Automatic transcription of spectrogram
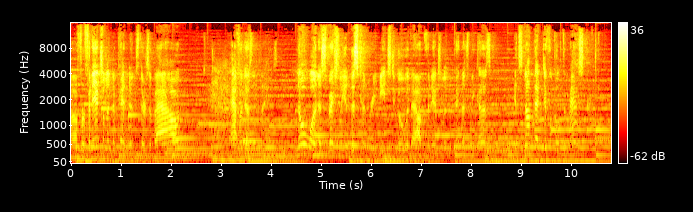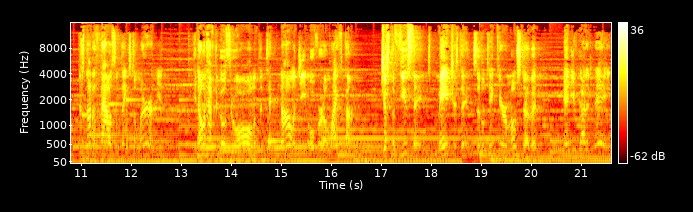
Uh, for financial independence, there's about half a dozen things no one, especially in this country, needs to go without financial independence because it's not that difficult to master. There's not a thousand things to learn. You, you don't have to go through all of the technology over a lifetime. Just a few things, major things that'll take care of most of it, and you've got it made.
